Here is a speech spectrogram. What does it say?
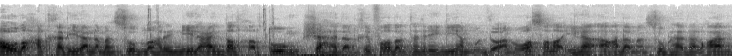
أوضح الخبير أن منسوب نهر النيل عند الخرطوم شهد انخفاضا تدريجيا منذ أن وصل إلى أعلى منسوب هذا العام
